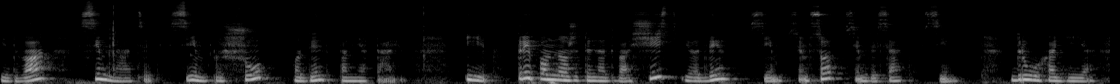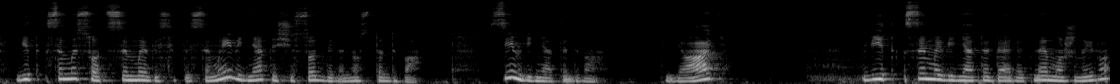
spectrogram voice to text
і 2 17. 7 пишу, 1 пам'ятаю. І 3 помножити на 2 6 і 1 7. 777. Друга дія. Від 777 відняти 692. 7 відняти 2 5. Від 7 відняти 9 неможливо.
